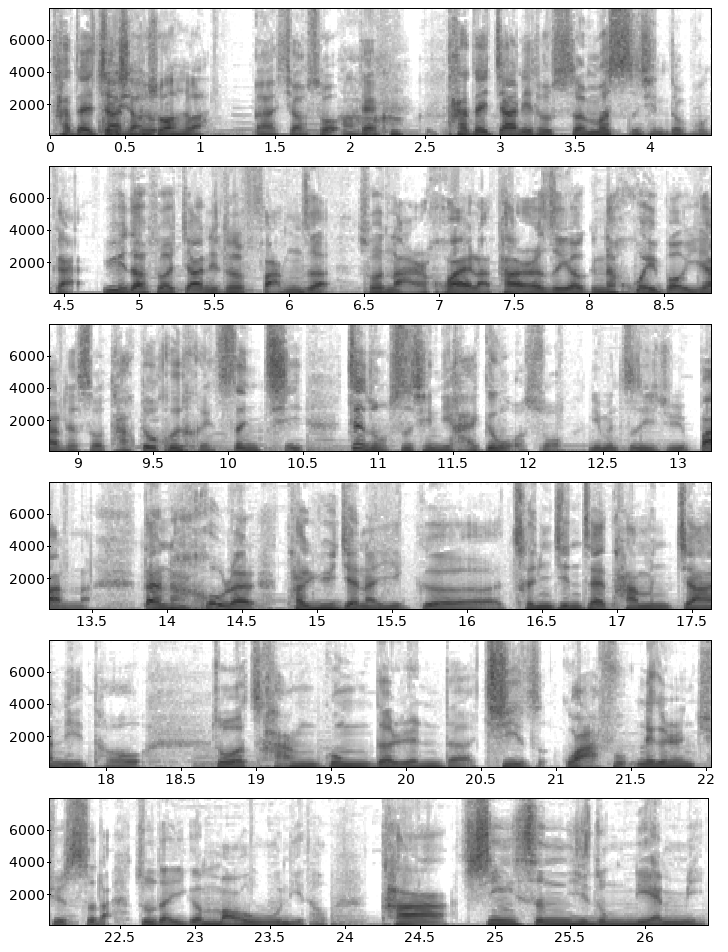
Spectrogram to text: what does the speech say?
他在这小说是吧？呃，小说对，他在家里头什么事情都不干。遇到说家里头的房子说哪儿坏了，他儿子要跟他汇报一下的时候，他都会很生气。这种事情你还跟我说，你们自己去办了。但他后来他遇见了一个曾经在他们家里头做长工的人的妻子寡妇，那个人去世了，住在一个茅屋里头，他心生一种怜悯。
